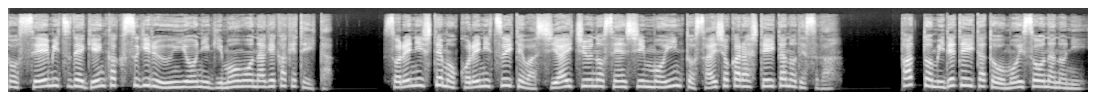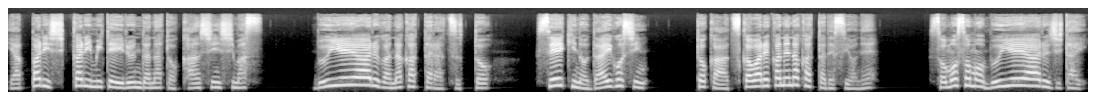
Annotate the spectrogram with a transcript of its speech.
と精密で厳格すぎる運用に疑問を投げかけていた。それにしてもこれについては試合中の先進もインと最初からしていたのですが、パッと見出ていたと思いそうなのにやっぱりしっかり見ているんだなと感心します。VAR がなかったらずっと、世紀の大誤審とか扱われかねなかったですよね。そもそも VAR 自体、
